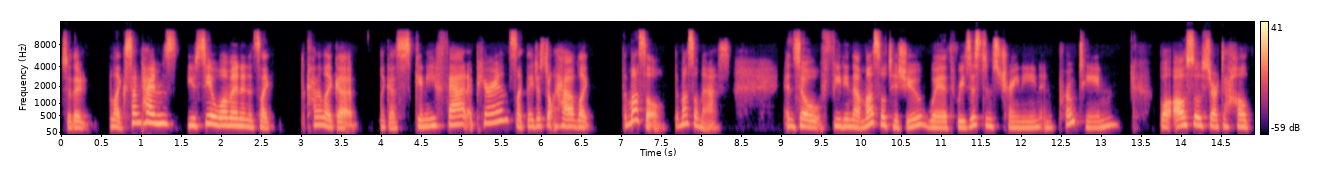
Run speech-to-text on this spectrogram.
So they're like sometimes you see a woman and it's like kind of like a like a skinny fat appearance, like they just don't have like the muscle, the muscle mass. And so feeding that muscle tissue with resistance training and protein will also start to help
